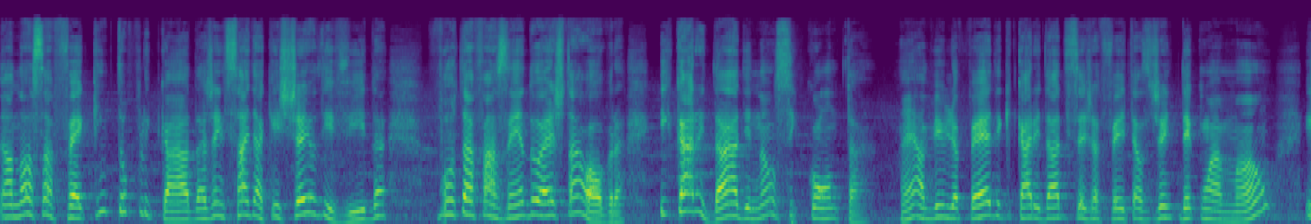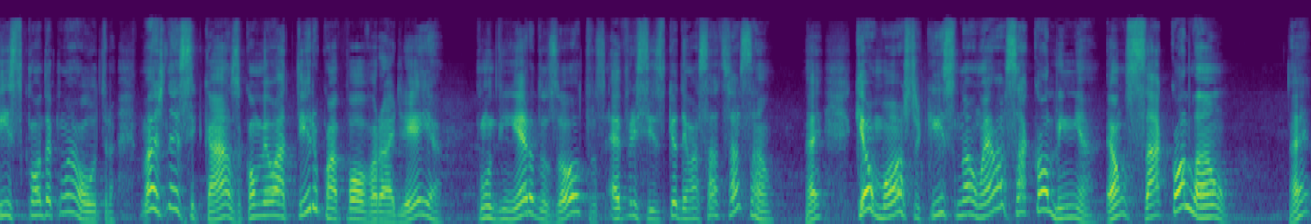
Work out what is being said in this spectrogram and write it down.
a nossa fé quintuplicada. A gente sai daqui cheio de vida por estar fazendo esta obra. E caridade não se conta. Né? A Bíblia pede que caridade seja feita, a gente dê com a mão e esconda com a outra. Mas nesse caso, como eu atiro com a pólvora alheia, com o dinheiro dos outros, é preciso que eu dê uma satisfação. Né? Que eu mostre que isso não é uma sacolinha, é um sacolão. Né?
